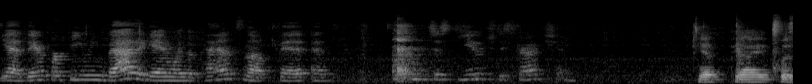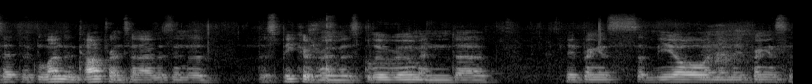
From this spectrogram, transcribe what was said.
yeah, therefore feeling bad again when the pants not fit and just huge distraction. Yep, yeah, I was at the London conference and I was in the, the speaker's room, this blue room, and uh, they'd bring us a meal and then they'd bring us a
